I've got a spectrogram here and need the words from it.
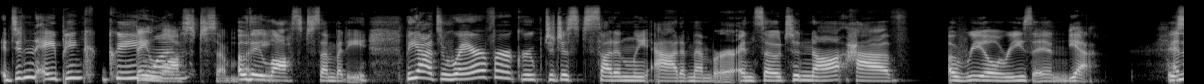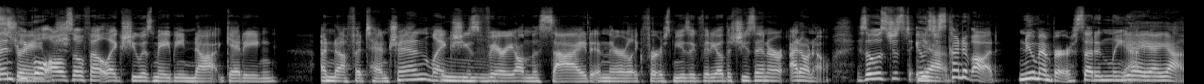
Didn't Apink gain They one? lost somebody. Oh, they lost somebody. But yeah, it's rare for a group to just suddenly add a member. And so to not have a real reason. Yeah. and then strange. people also felt like she was maybe not getting enough attention. Like she's Mm. very on the side in their like first music video that she's in, or I don't know. So it was just it was Yeah. just kind of odd. New member suddenly. Yeah, added. yeah,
